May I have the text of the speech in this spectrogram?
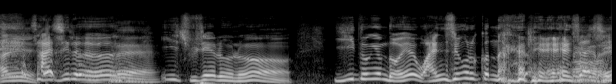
아니 사실은 네. 이 주제로는 이동엽 너의 완승으로 끝나야 돼 사실.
